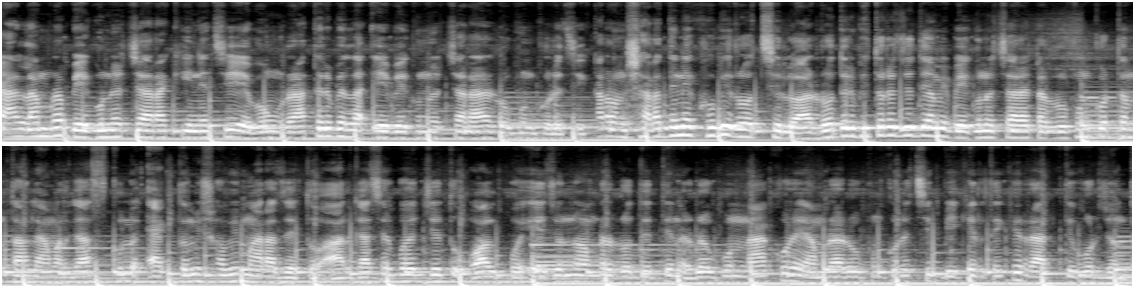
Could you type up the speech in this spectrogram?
কাল আমরা বেগুনের চারা কিনেছি এবং রাতের বেলা এই বেগুনের চারা রোপণ করেছি। কারণ সারাদিনে খুবই রোদ ছিল আর রোদের ভিতরে যদি আমি বেগুনের চারাটা রোপণ করতাম তাহলে আমার গাছগুলো একদমই সবই মারা যেত। আর গাছের বয়স যেহেতু অল্প এই জন্য আমরা রোদের দিন রোপণ না করে আমরা রোপণ করেছি বিকেল থেকে রাত্রি পর্যন্ত।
